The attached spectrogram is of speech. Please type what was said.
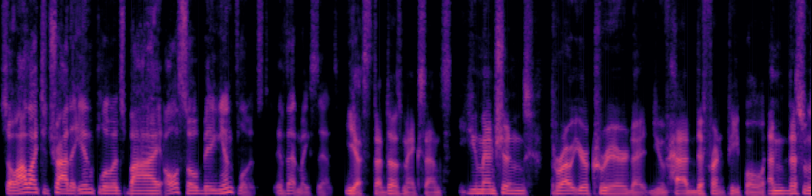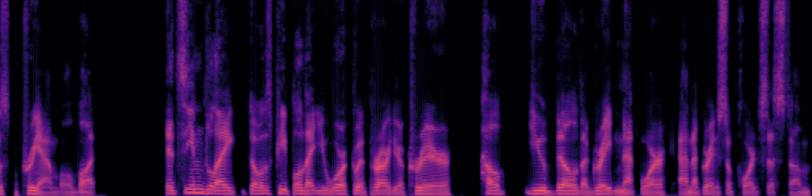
So I like to try to influence by also being influenced, if that makes sense. Yes, that does make sense. You mentioned throughout your career that you've had different people, and this was preamble, but it seemed like those people that you worked with throughout your career helped you build a great network and a great support system.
